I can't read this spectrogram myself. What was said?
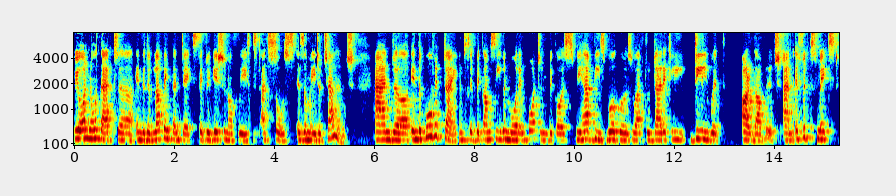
We all know that uh, in the developing context, segregation of waste at source is a major challenge. And uh, in the COVID times, it becomes even more important because we have these workers who have to directly deal with our garbage. And if it's mixed,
